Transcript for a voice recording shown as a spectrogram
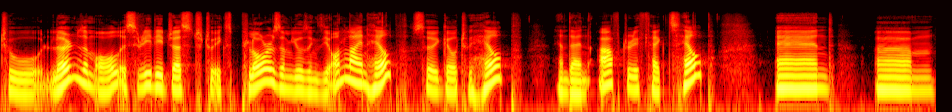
to learn them all is really just to explore them using the online help. So you go to help and then After Effects help. And um,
